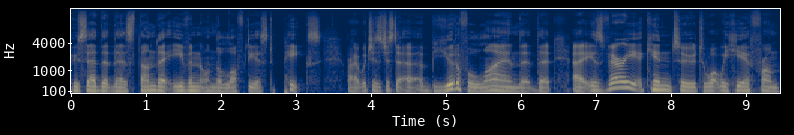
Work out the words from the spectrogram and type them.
who said that there's thunder even on the loftiest peaks, right? Which is just a, a beautiful line that that uh, is very akin to to what we hear from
